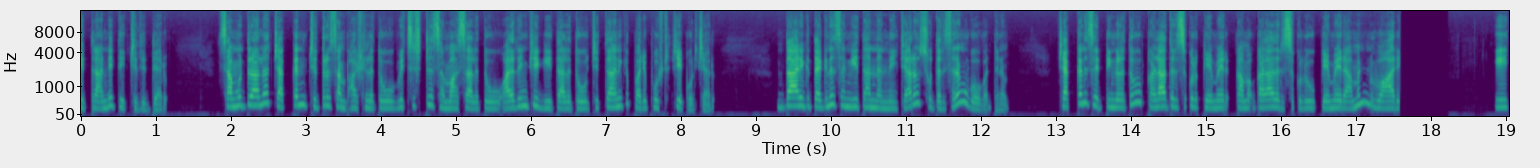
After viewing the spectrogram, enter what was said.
చిత్రాన్ని తీర్చిదిద్దారు. సముద్రాల చక్కని చిత్ర సంభాషణలతో విశిష్ట సమాసాలతో అలరించే గీతాలతో చిత్రానికి పరిపుష్టి చేకూర్చారు. దానికి తగిన సంగీతాన్ని అందించారు సుదర్శనం గోవర్ధనం. చక్కని సెట్టింగులతో కళాదర్శకులు కెమెరా కళాదర్శకులు కెమెరామన్ వారి ఈ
